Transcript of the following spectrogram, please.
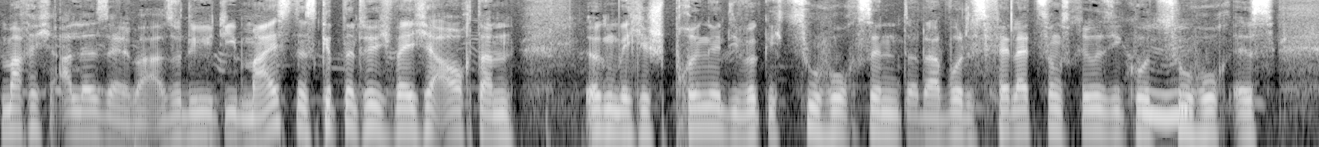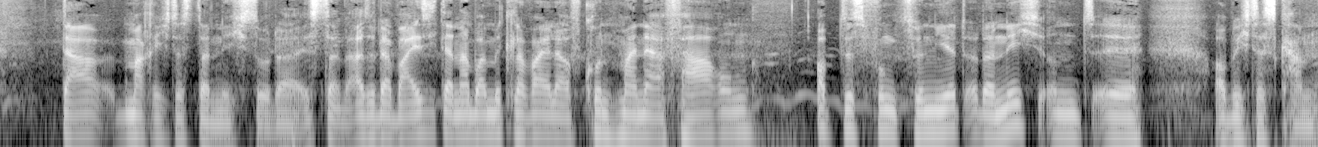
mache ich alle selber. Also die, die meisten, es gibt natürlich welche auch dann irgendwelche Sprünge, die wirklich zu hoch sind oder wo das Verletzungsrisiko zu hoch ist. Da mache ich das dann nicht so. Da ist dann, also da weiß ich dann aber mittlerweile aufgrund meiner Erfahrung, ob das funktioniert oder nicht und äh, ob ich das kann.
